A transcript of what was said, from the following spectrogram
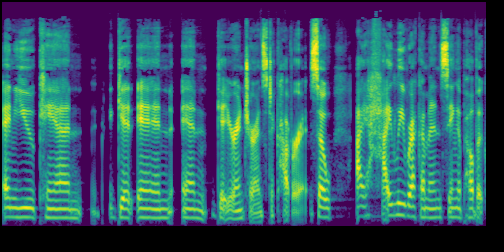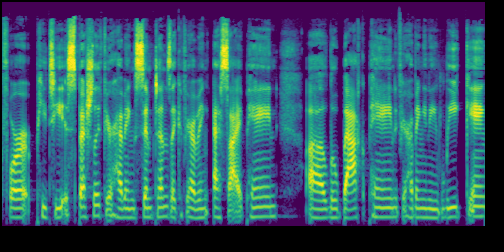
and you can get in and get your insurance to cover it. So I highly recommend seeing a pelvic floor PT, especially if you're having symptoms like if you're having SI pain, uh, low back pain, if you're having any leaking.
